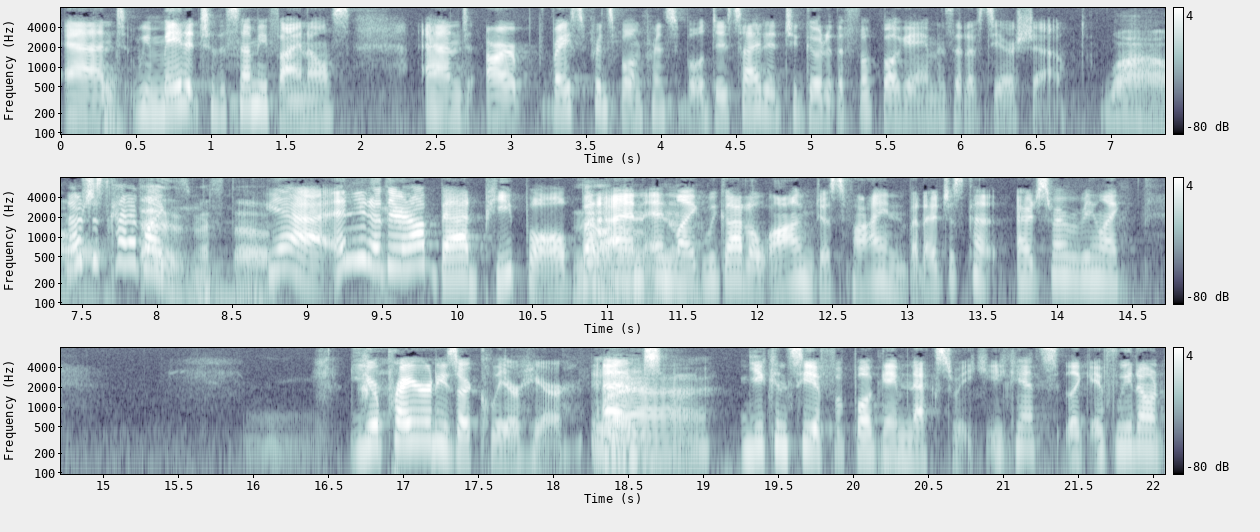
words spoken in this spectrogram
And we made it to the semifinals, and our vice principal and principal decided to go to the football game instead of see our show. wow. That was just kind of That like- is messed up. Yeah, and you know they're not bad people, but No, no, and, and yeah. like we got along just fine. But I just kind of, I just remember being like, your priorities are clear here, and you can see a football game next week. You can't s- like if we don't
